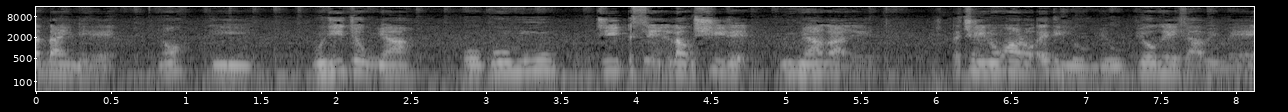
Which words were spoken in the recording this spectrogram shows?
တတိုင်းနဲ့နော်ဒီဝကြီးချုပ်များဟိုဘူမူကြီးအစင်အလောက်ရှိတဲ့လူများကလည်း တစ်ချိန်လုံးကတော့အဲ့ဒီလိုမျိုးပြောခဲ့ကြပြီမဲ့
